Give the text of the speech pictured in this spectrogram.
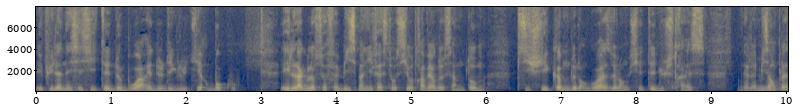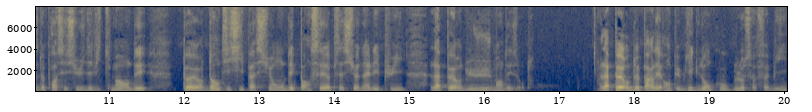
et puis la nécessité de boire et de déglutir beaucoup. Et la glossophobie se manifeste aussi au travers de symptômes psychiques comme de l'angoisse, de l'anxiété, du stress, la mise en place de processus d'évitement, des peurs d'anticipation, des pensées obsessionnelles et puis la peur du jugement des autres. La peur de parler en public, donc, ou glossophobie,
